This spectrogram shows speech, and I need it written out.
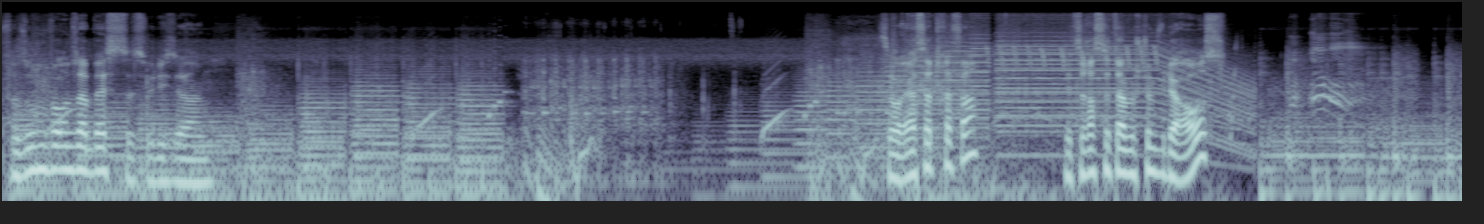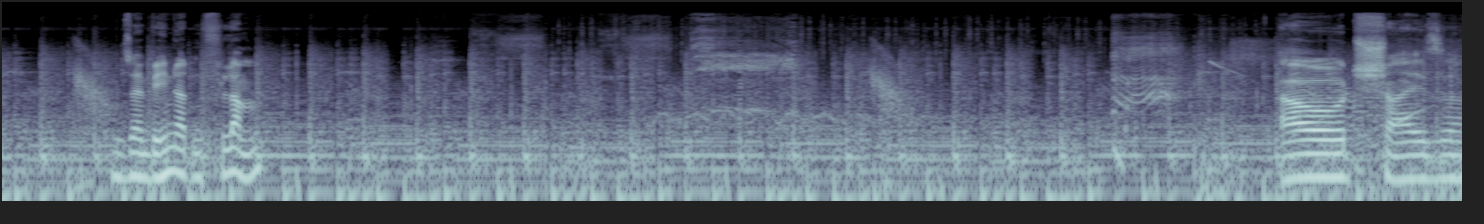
Versuchen wir unser Bestes, würde ich sagen. So, erster Treffer. Jetzt rastet er bestimmt wieder aus. Mit seinen behinderten Flammen. Autsch, scheiße.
